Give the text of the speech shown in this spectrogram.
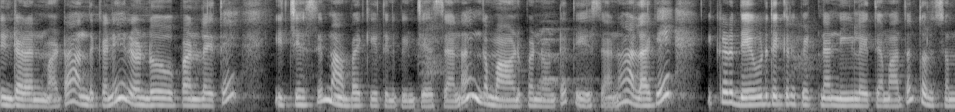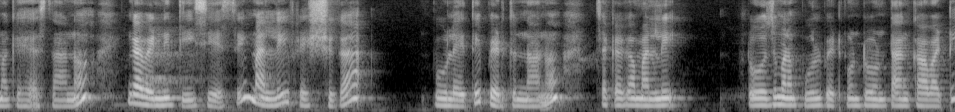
తింటాడనమాట. అందుకని రెండు పండ్లు అయితే ఇచ్చేసి మా అబ్బాయికి తినిపించేసాను ఇంకా మామిడి పండు ఉంటే తీసాను. అలాగే ఇక్కడ దేవుడి దగ్గర పెట్టిన నీళ్ళు అయితే మాత్రం తులసమ్మకి వేస్తాను. ఇంకా అవన్నీ తీసేసి మళ్ళీ ఫ్రెష్గా పూలైతే పెడుతున్నాను. చక్కగా మళ్ళీ రోజు మనం పూలు పెట్టుకుంటూ ఉంటాం కాబట్టి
